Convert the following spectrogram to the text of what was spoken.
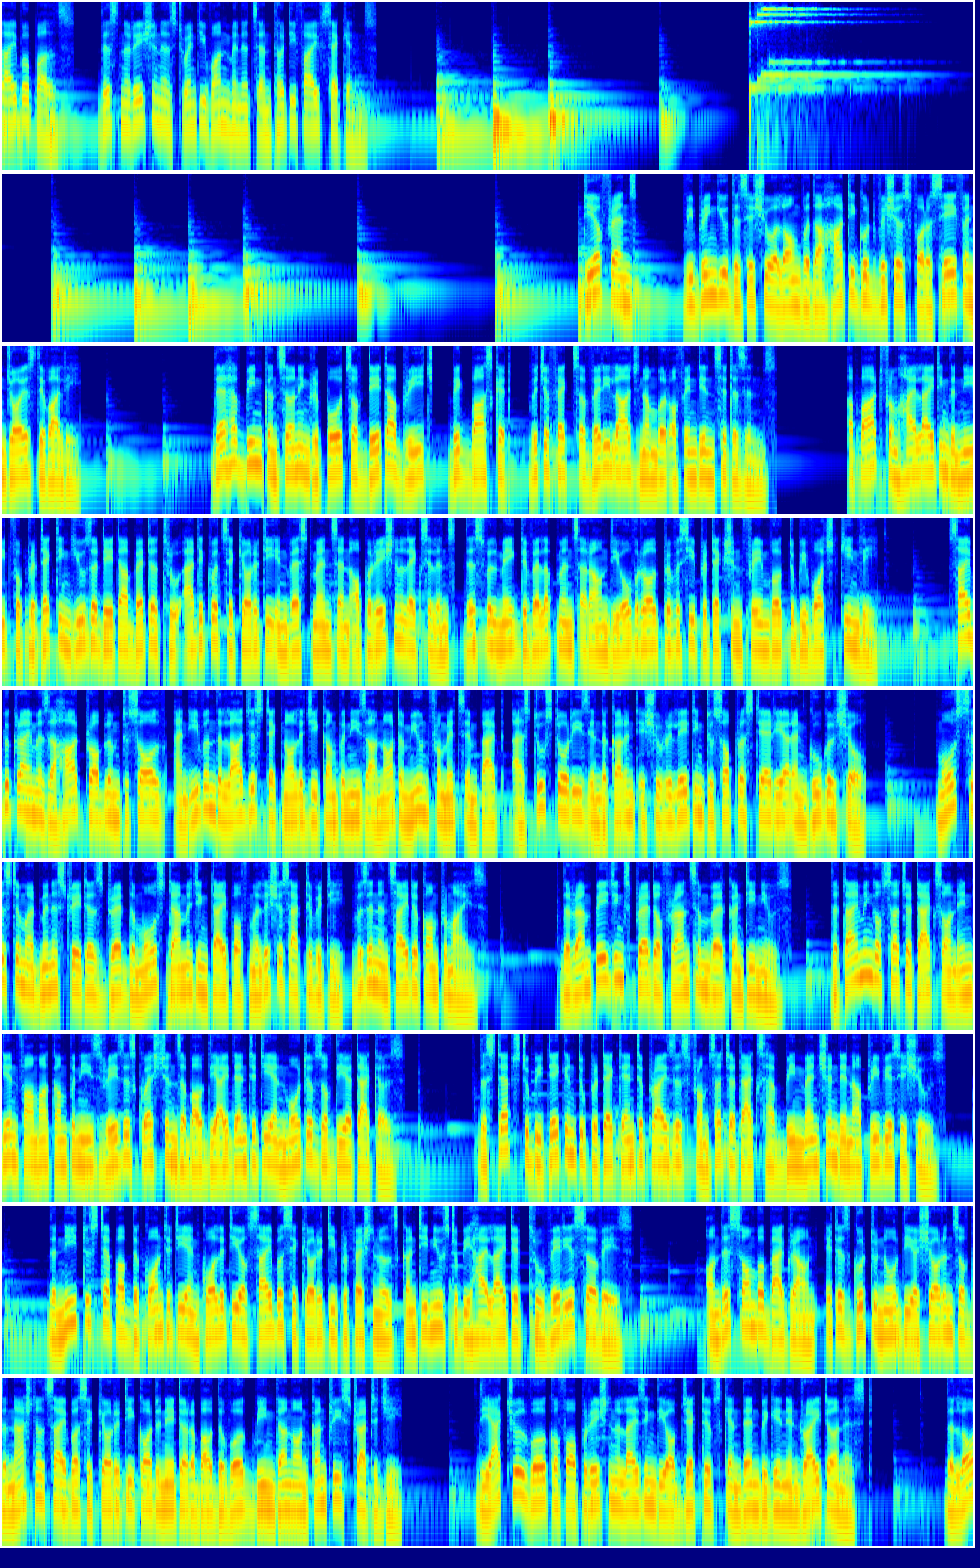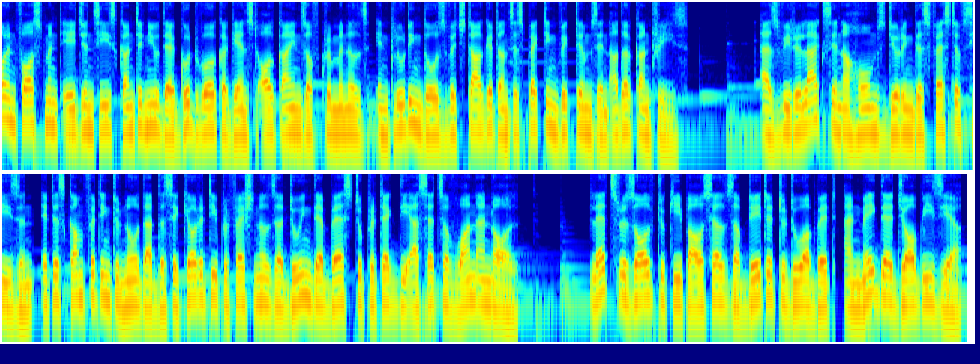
Cyber Pulse. This narration is 21 minutes and 35 seconds. Dear friends, we bring you this issue along with our hearty good wishes for a safe and joyous Diwali. There have been concerning reports of data breach, Big Basket, which affects a very large number of Indian citizens. Apart from highlighting the need for protecting user data better through adequate security investments and operational excellence, this will make developments around the overall privacy protection framework to be watched keenly. Cybercrime is a hard problem to solve, and even the largest technology companies are not immune from its impact, as two stories in the current issue relating to Sopra Steria and Google show. Most system administrators dread the most damaging type of malicious activity, viz. an insider compromise. The rampaging spread of ransomware continues. The timing of such attacks on Indian pharma companies raises questions about the identity and motives of the attackers. The steps to be taken to protect enterprises from such attacks have been mentioned in our previous issues. The need to step up the quantity and quality of cybersecurity professionals continues to be highlighted through various surveys. On this somber background, it is good to note the assurance of the National Cyber Security Coordinator about the work being done on country strategy. The actual work of operationalizing the objectives can then begin in right earnest. The law enforcement agencies continue their good work against all kinds of criminals, including those which target unsuspecting victims in other countries. As we relax in our homes during this festive season, it is comforting to know that the security professionals are doing their best to protect the assets of one and all. Let's resolve to keep ourselves updated to do a bit and make their job easier.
